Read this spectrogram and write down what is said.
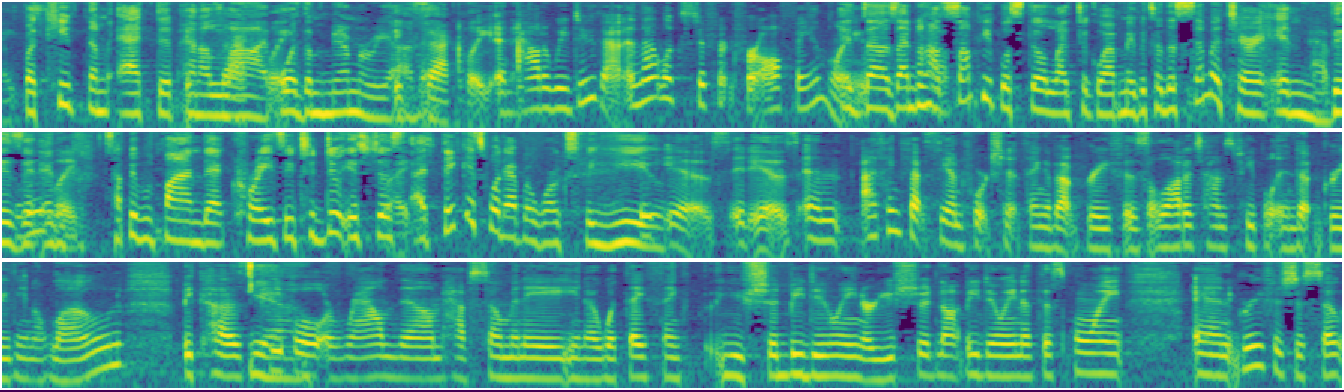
right. but keep them active and exactly. alive, or the memory of exactly. it. Exactly. And how do we do that? And that looks different for all families. It does. I know yeah. how um, some people still like to go out maybe to the cemetery and Absolutely. visit, and some people find that crazy to do. It's just right. I think it's whatever works for you. It is. It is. And I think that's the unfortunate thing about grief is a lot of times people end up grieving alone because yeah. people around them have so many, you know, what they think you should be doing or you should not be doing at this point. And grief is just so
